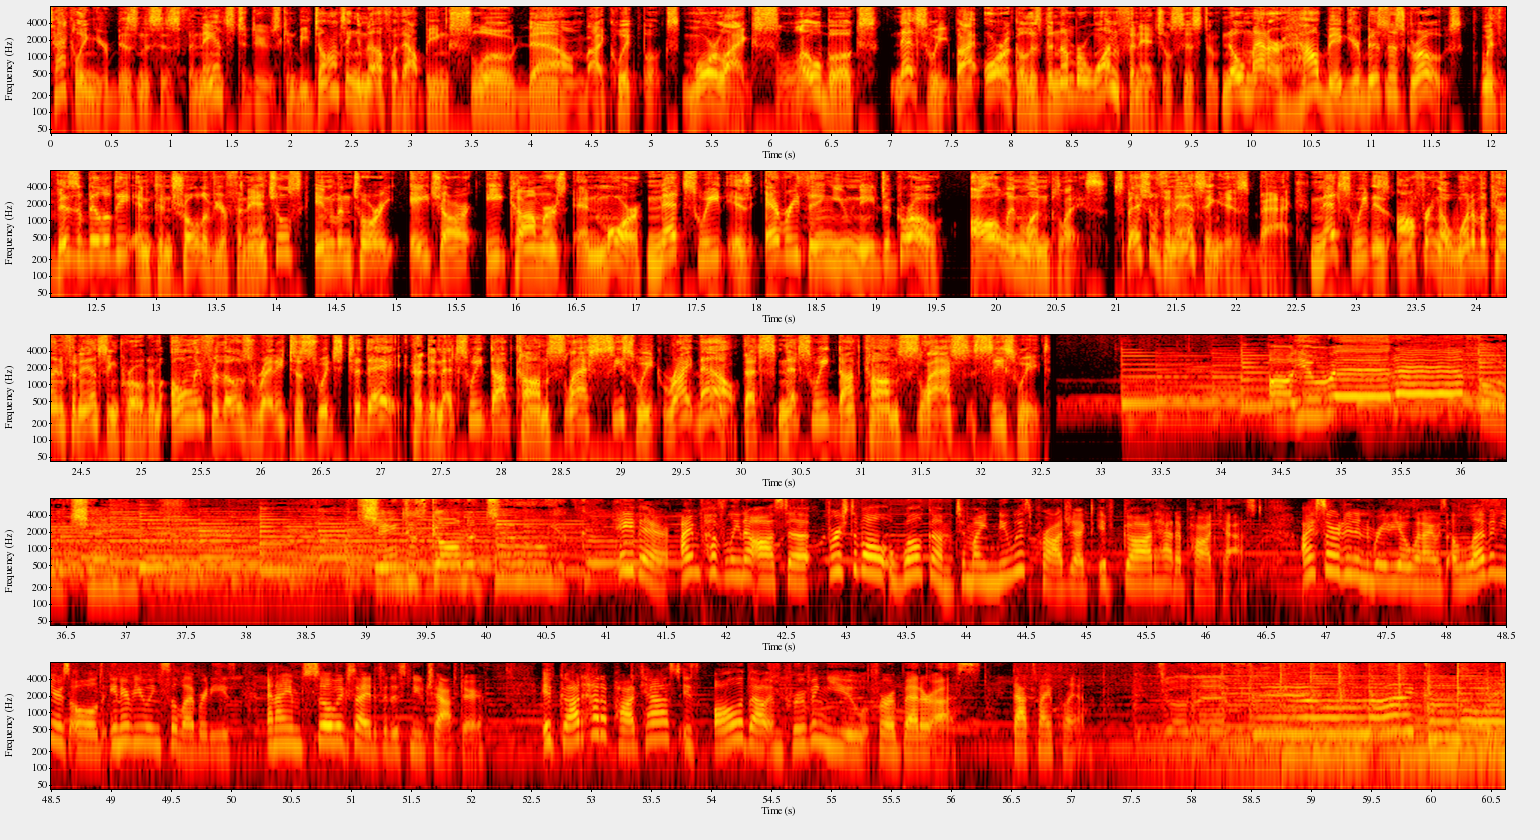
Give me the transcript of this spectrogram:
Tackling your business's finance to dos can be daunting enough without being slowed down by QuickBooks. More like slow books. NetSuite by Oracle is the number one financial system, no matter how big your business grows. With visibility and control of your financials, inventory, HR, e commerce, and more, NetSuite is everything you need to grow all in one place. Special financing is back. NetSuite is offering a one-of-a-kind financing program only for those ready to switch today. Head to netsuite.com slash C-Suite right now. That's netsuite.com slash C-Suite. Are you ready for a change? A change is gonna do. Hey there, I'm Pavlina Osta. First of all, welcome to my newest project, If God Had a Podcast. I started in radio when I was 11 years old, interviewing celebrities, and I am so excited for this new chapter. If God Had a Podcast is all about improving you for a better us. That's my plan. Doesn't feel like love.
